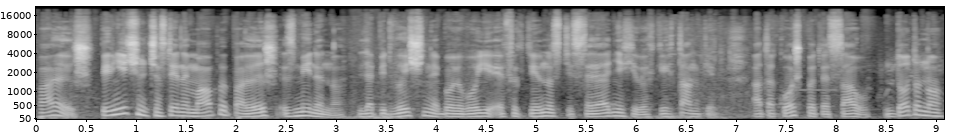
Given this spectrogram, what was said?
Париж. Північні частини мапи Париж змінено для підвищення бойової ефективності середніх і легких танків, а також ПТСАУ. Додано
